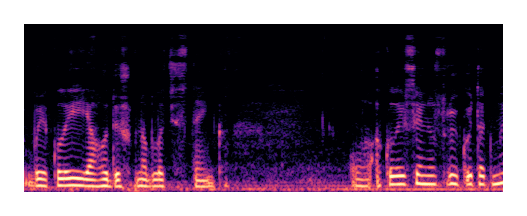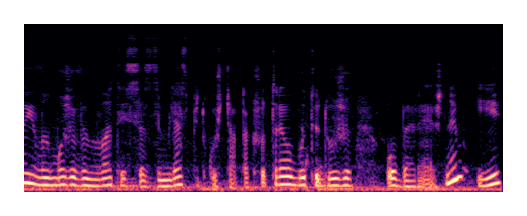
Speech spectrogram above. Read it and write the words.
Бо я коли є ягоди, щоб вона була чистенька. О, а коли сильно струйкою так мию, вона може вимиватися з земля з-під куща. Так що треба бути дуже обережним і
